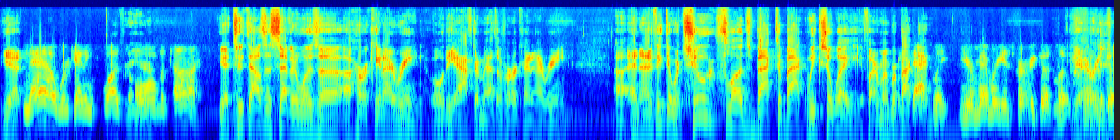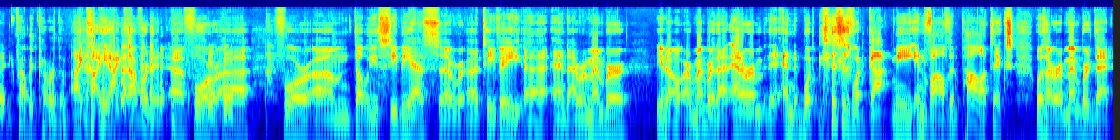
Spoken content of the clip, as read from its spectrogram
yeah. now we're getting floods all the time. Yeah, 2007 was uh, a Hurricane Irene, or the aftermath of Hurricane Irene. Uh, and I think there were two floods back to back, weeks away, if I remember back then. Exactly. Your memory is very good, Lou. Yeah. Very good. You good. probably covered them. I, co- yeah, I covered it uh, for uh, for um, WCBS uh, uh, TV, uh, and I remember, you know, I remember that, and I rem- and what this is what got me involved in politics was I remembered that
